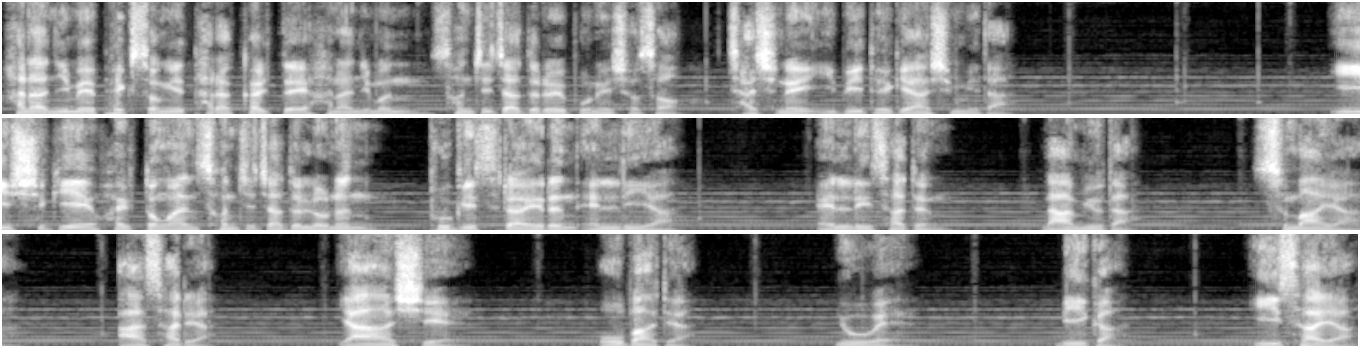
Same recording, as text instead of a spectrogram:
하나님의 백성이 타락할 때 하나님은 선지자들을 보내셔서 자신의 입이 되게 하십니다. 이 시기에 활동한 선지자들로는 북이스라엘은 엘리야, 엘리사 등 남유다, 스마야, 아사랴, 야하시엘, 오바댜, 요엘, 미가, 이사야,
